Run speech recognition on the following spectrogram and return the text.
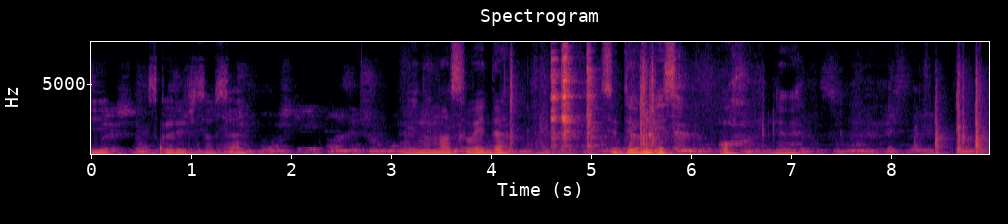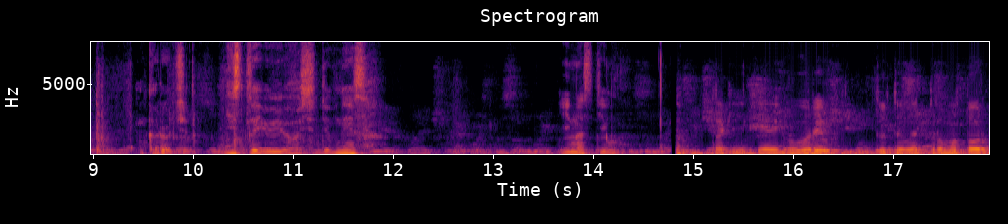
І, скоріш за все, він у нас вийде сюди вниз. О, диви. Коротше, дістаю його сюди вниз і на стіл. Так як я і говорив, тут електромотор,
